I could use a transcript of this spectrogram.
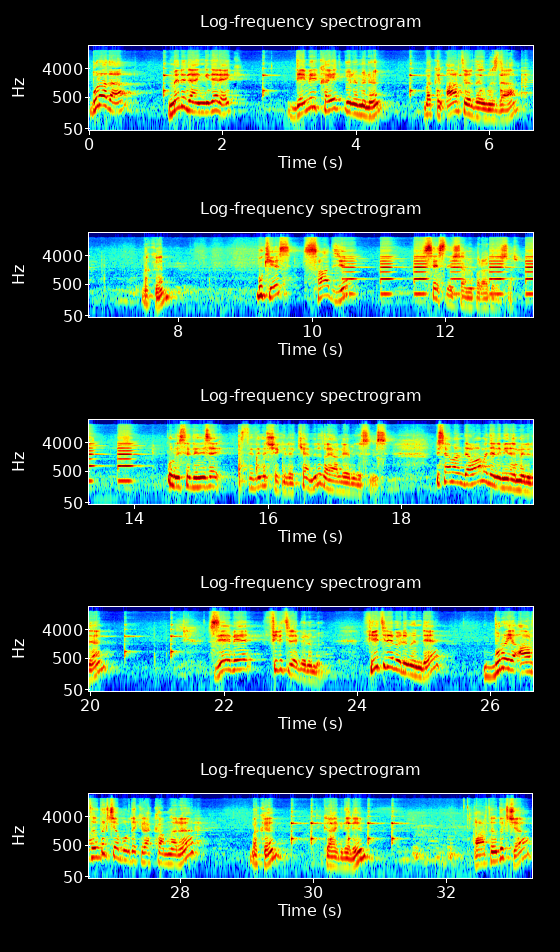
Burada menüden giderek demir kayıt bölümünü bakın artırdığımızda bakın bu kez sadece sesle işlem yapar arkadaşlar. Bunu istediğinize istediğiniz şekilde kendiniz ayarlayabilirsiniz. Biz hemen devam edelim yine menüden. ZB filtre bölümü. Filtre bölümünde burayı artırdıkça buradaki rakamları bakın tekrar gidelim. Artırdıkça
